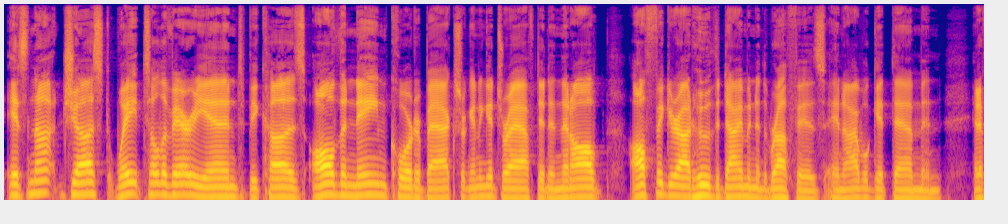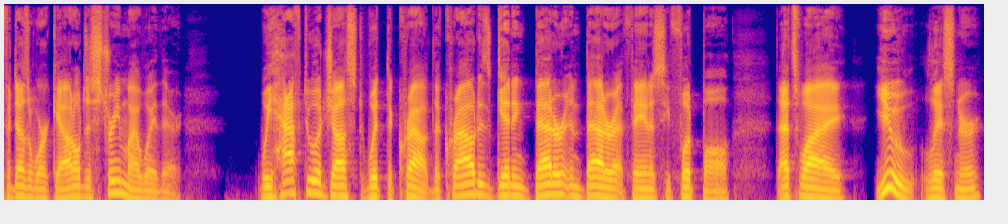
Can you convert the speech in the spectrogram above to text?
it's not just wait till the very end because all the name quarterbacks are going to get drafted and then I'll I'll figure out who the diamond in the rough is and I will get them and and if it doesn't work out, I'll just stream my way there. We have to adjust with the crowd. The crowd is getting better and better at fantasy football. That's why you, listener,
